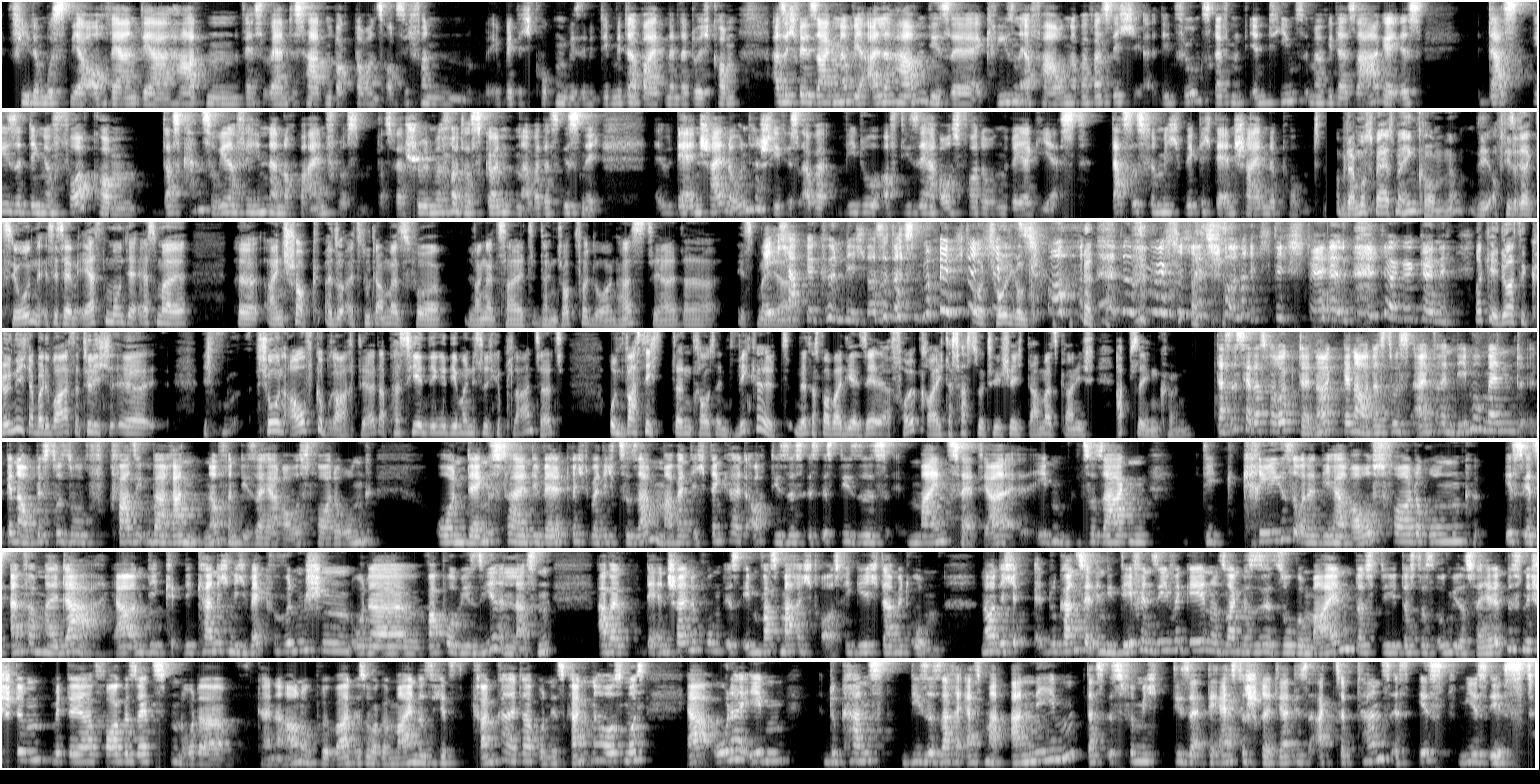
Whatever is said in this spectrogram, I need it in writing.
viele mussten ja auch während der harten, während des harten Lockdowns auch sich von wirklich gucken, wie sie mit den Mitarbeitenden da durchkommen. Also ich will sagen, ne, wir alle haben diese Krisenerfahrung, aber was ich den Führungskräften und ihren Teams immer wieder sage, ist, dass diese Dinge vorkommen, das kannst du weder verhindern noch beeinflussen. Das wäre schön, wenn wir das könnten, aber das ist nicht. Der entscheidende Unterschied ist aber, wie du auf diese Herausforderungen reagierst. Das ist für mich wirklich der entscheidende Punkt. Aber da muss man erstmal hinkommen. Ne? Die, auf diese Reaktion ist es ja im ersten Moment ja erstmal äh, ein Schock. Also als du damals vor langer Zeit deinen Job verloren hast, ja, da ist man nee, ja... Ich habe gekündigt, also das möchte ich oh, Entschuldigung. Schon, das möchte ich jetzt schon richtig stellen. Ich habe gekündigt. Okay, du hast gekündigt, aber du warst natürlich äh, ich, schon aufgebracht. Ja, Da passieren Dinge, die man nicht so geplant hat. Und was sich dann daraus entwickelt, ne, das war bei dir sehr erfolgreich, das hast du natürlich damals gar nicht absehen können. Das ist ja das Verrückte, ne? Genau, dass du es einfach in dem Moment, genau, bist du so quasi überrannt, ne, von dieser Herausforderung und denkst halt, die Welt bricht über dich zusammen. Aber ich denke halt auch dieses, es ist dieses Mindset, ja, eben zu sagen, die Krise oder die Herausforderung ist jetzt einfach mal da, ja, und die, die kann ich nicht wegwünschen oder vaporisieren lassen. Aber der entscheidende Punkt ist eben, was mache ich draus? Wie gehe ich damit um? Na, und ich, du kannst ja in die Defensive gehen und sagen, das ist jetzt so gemein, dass die, dass das irgendwie das Verhältnis nicht stimmt mit der Vorgesetzten oder keine Ahnung, privat ist aber gemein, dass ich jetzt Krankheit habe und ins Krankenhaus muss. Ja, oder eben du kannst diese Sache erstmal annehmen. Das ist für mich dieser, der erste Schritt, ja, diese Akzeptanz. Es ist, wie es ist.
